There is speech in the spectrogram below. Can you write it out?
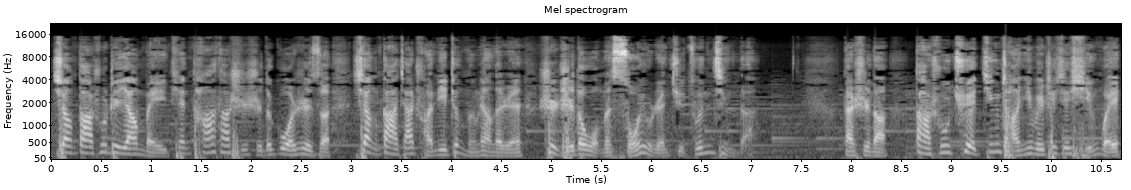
像大叔这样每天踏踏实实的过日子，向大家传递正能量的人，是值得我们所有人去尊敬的。但是呢，大叔却经常因为这些行为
